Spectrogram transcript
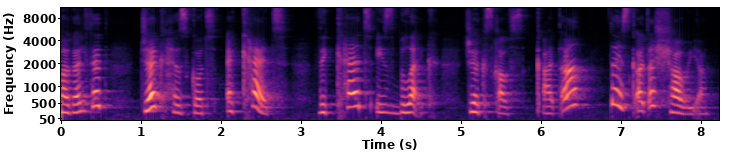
მაგალითად, Jack has got a cat. The cat is black. Jack-ს ყავს კატა და ეს კატა შავია.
